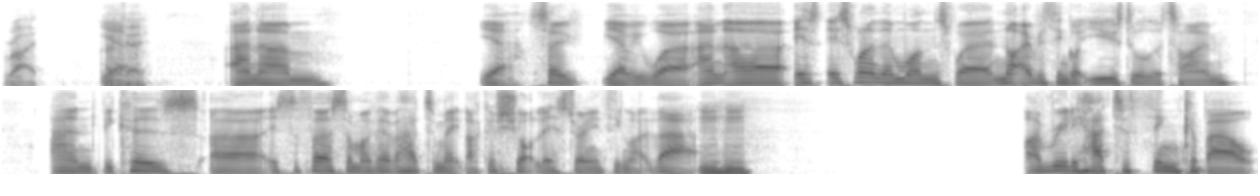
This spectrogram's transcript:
Right. Yeah. Okay. and um yeah so yeah we were and uh it's it's one of them ones where not everything got used all the time and because uh it's the first time I've ever had to make like a shot list or anything like that hmm I really had to think about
